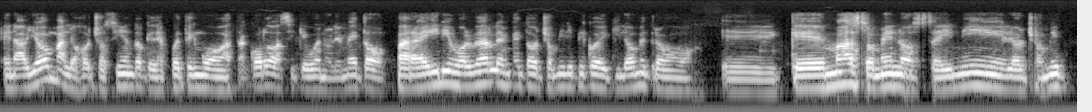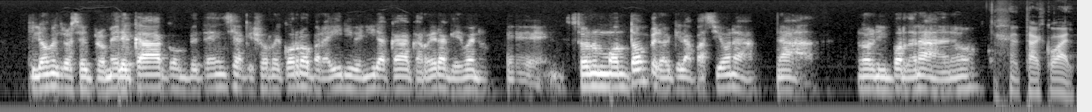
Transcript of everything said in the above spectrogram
en avión, más los 800 que después tengo hasta Córdoba, así que bueno, le meto, para ir y volver, le meto 8.000 y pico de kilómetros, eh, que más o menos 6.000, 8.000 kilómetros es el promedio de cada competencia que yo recorro para ir y venir a cada carrera, que bueno, eh, son un montón, pero al que la apasiona, nada, no le importa nada, ¿no? Tal cual.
